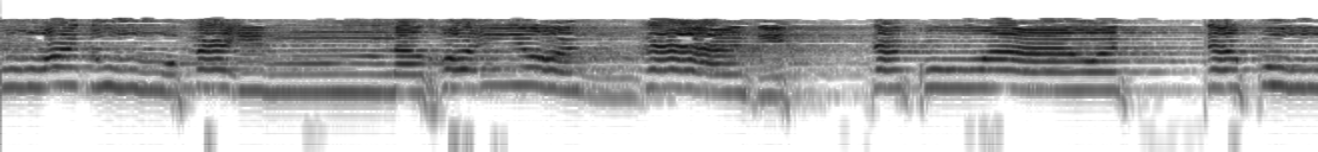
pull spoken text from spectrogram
وتزودوا فإن خير الزاد التقوى واتقون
